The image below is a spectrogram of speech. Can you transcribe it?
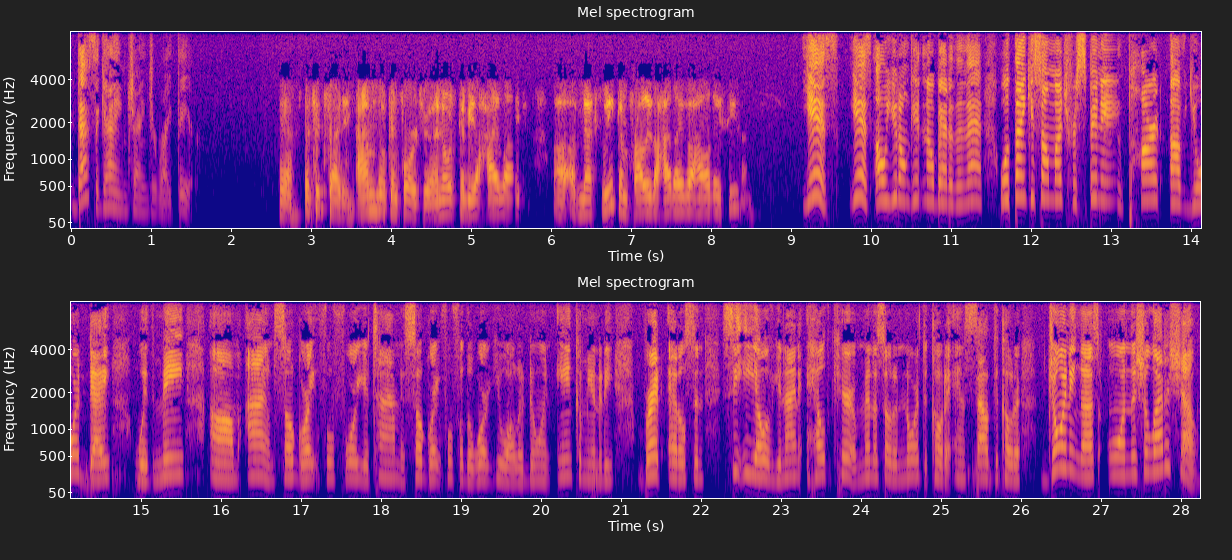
that's a game changer right there. Yeah, it's exciting. I'm looking forward to it. I know it's going to be a highlight uh, of next week and probably the highlight of the holiday season. Yes, yes. Oh, you don't get no better than that. Well, thank you so much for spending part of your day with me. Um, I am so grateful for your time and so grateful for the work you all are doing in community. Brett Edelson, CEO of United Healthcare of Minnesota, North Dakota, and South Dakota, joining us on the Shaletta Show.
